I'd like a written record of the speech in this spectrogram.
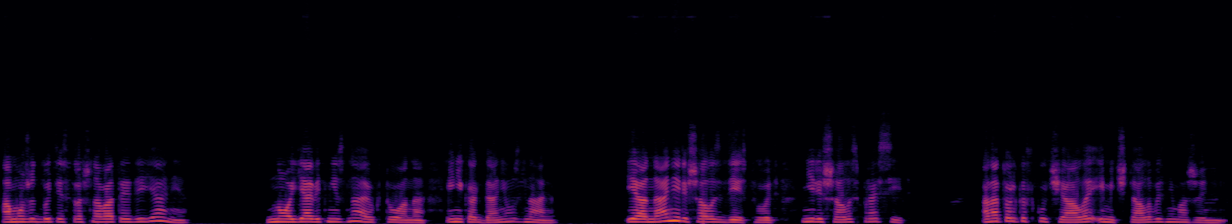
а может быть и страшноватое деяние. Но я ведь не знаю, кто она, и никогда не узнаю. И она не решалась действовать, не решалась просить. Она только скучала и мечтала в изнеможении.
